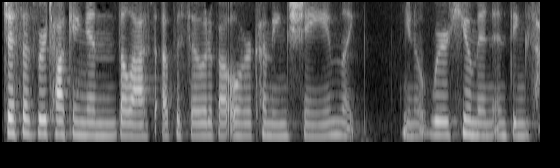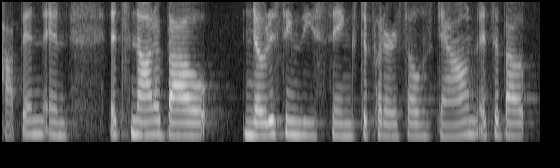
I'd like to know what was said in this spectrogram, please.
just as we are talking in the last episode about overcoming shame like you know we're human and things happen. And it's not about noticing these things to put ourselves down. It's about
